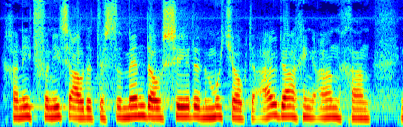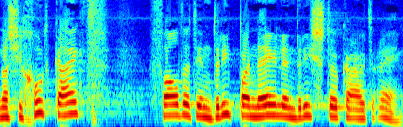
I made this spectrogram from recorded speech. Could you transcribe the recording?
Ik ga niet voor niets Oude Testament doseren, dan moet je ook de uitdaging aangaan. En als je goed kijkt, valt het in drie panelen, in drie stukken uiteen.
